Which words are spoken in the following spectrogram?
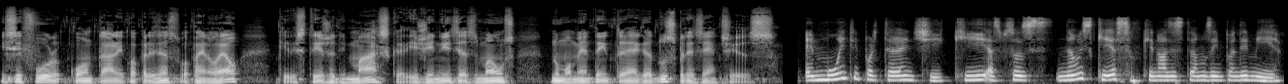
E se for contar com a presença do Papai Noel, que ele esteja de máscara e higienize as mãos no momento da entrega dos presentes. É muito importante que as pessoas não esqueçam que nós estamos em pandemia.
